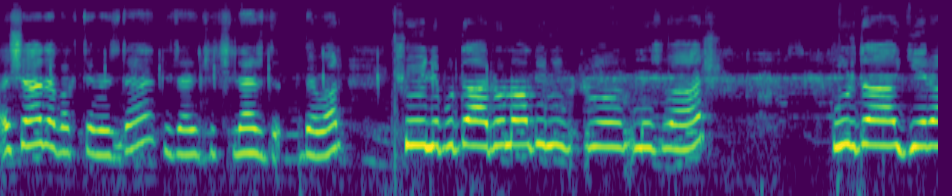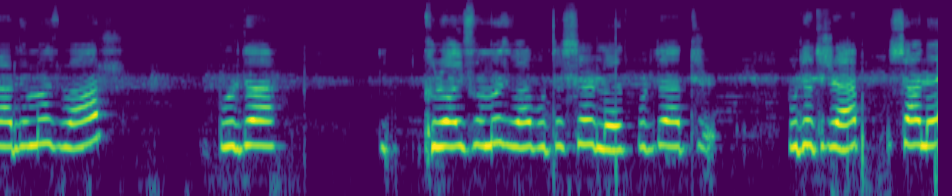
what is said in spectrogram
aşağıda baktığınızda güzel keçiler de var. Şöyle burada Ronaldinho'muz var. Burada Gerard'ımız var. Burada Cruyff'ımız var. Burada Sörloth. Burada burada Trapp, Sane,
